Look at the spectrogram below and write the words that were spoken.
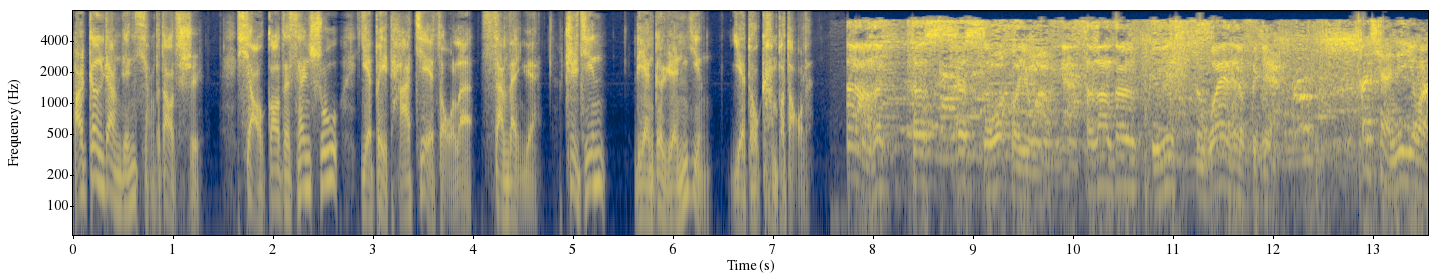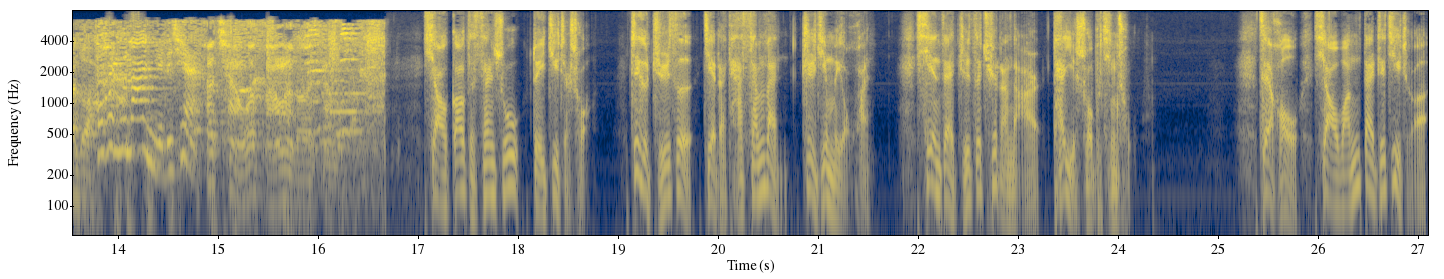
而更让人想不到的是，小高的三叔也被他借走了三万元，至今连个人影也都看不到了。他他他他死我好几万块钱，他让他因为是我也他不借，他欠你一万多，他还有拿你的钱，他欠我三万多的钱。小高的三叔对记者说：“这个侄子借了他三万，至今没有还。”现在侄子去了哪儿，他也说不清楚。最后，小王带着记者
